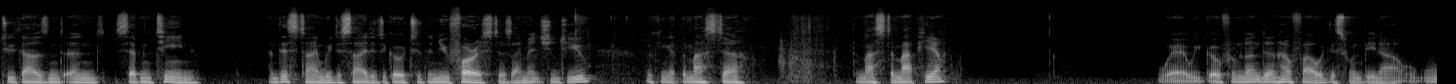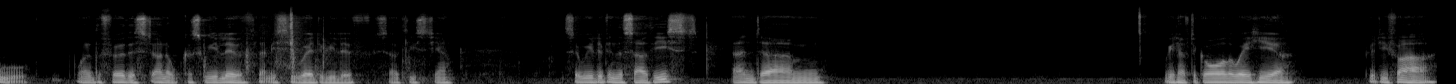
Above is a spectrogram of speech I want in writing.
2017 and this time we decided to go to the New Forest, as I mentioned to you, looking at the master, the master map here, where we go from London. How far would this one be now? Ooh, one of the furthest. Oh no, because we live. Let me see. Where do we live? Southeast. Yeah. So we live in the southeast, and um, we'd have to go all the way here, pretty far.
